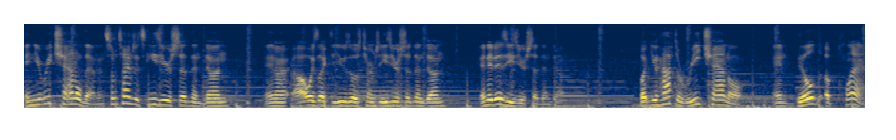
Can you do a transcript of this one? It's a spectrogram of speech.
and you rechannel them. And sometimes it's easier said than done. And I, always like to use those terms easier said than done. And it is easier said than done. But you have to rechannel and build a plan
